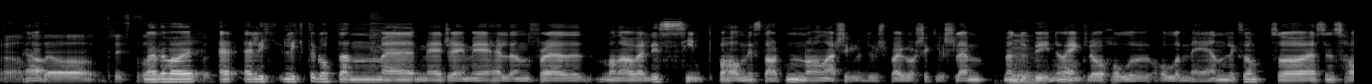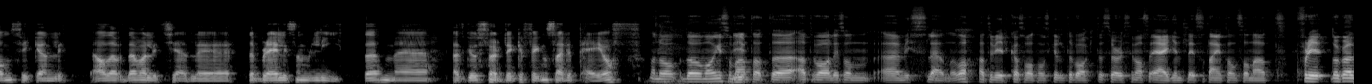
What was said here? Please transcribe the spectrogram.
ja, Ja. Det var trist. Nei, det var Jeg, jeg lik, likte godt den med, med Jamie Helen, for det, man er jo veldig sint på han i starten når han er skikkelig douchebag og skikkelig slem, men du Mm. begynner jo egentlig å holde, holde med han, liksom. Så jeg syns han fikk en litt Ja, det, det var litt kjedelig. Det ble liksom lite med Jeg vet ikke, jeg følte ikke fikk noe særlig payoff. Men det var, det var mange som mente at, eh, at det var litt sånn uh, misledende. da At det virka som at han skulle tilbake til Cersei, mens egentlig så tenkte han sånn at Fordi dere,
